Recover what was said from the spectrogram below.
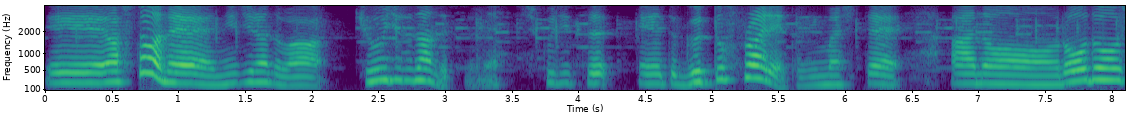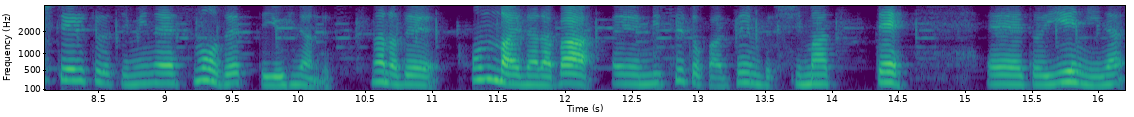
え、明日はね、ニュージーランドは休日なんですよね。祝日。えっ、ー、と、グッドフライデーと言いまして、あのー、労働している人たちみんな休もうぜっていう日なんです。なので、本来ならば、えー、店とか全部閉まって、えっ、ー、と、家にな、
